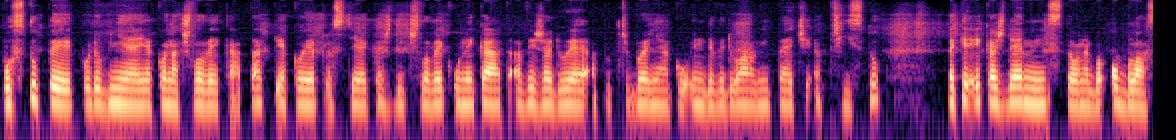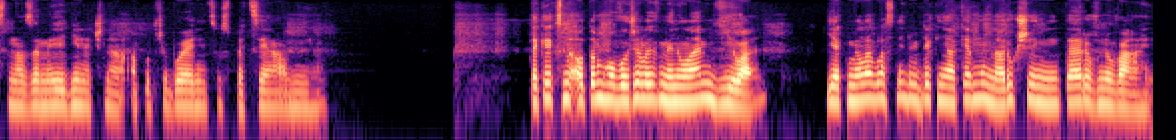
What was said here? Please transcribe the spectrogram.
postupy, podobně jako na člověka. Tak jako je prostě každý člověk unikát a vyžaduje a potřebuje nějakou individuální péči a přístup, tak je i každé místo nebo oblast na Zemi jedinečná a potřebuje něco speciálního. Tak jak jsme o tom hovořili v minulém díle, jakmile vlastně dojde k nějakému narušení té rovnováhy,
